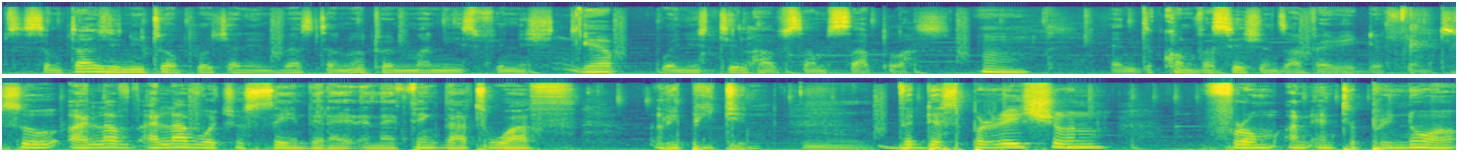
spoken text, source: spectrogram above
so sometimes you need to approach an investor not when money is finished Yep. when you still have some surplus Mm. And the conversations are very different So I love I love what you're saying there, and I think that's worth repeating. Mm. The desperation from an entrepreneur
